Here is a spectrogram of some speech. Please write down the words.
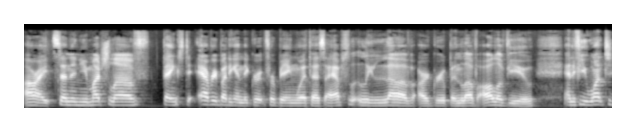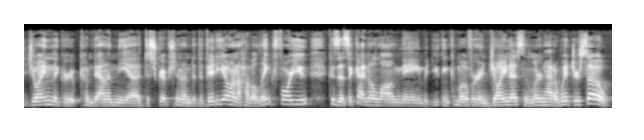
All right, sending you much love. Thanks to everybody in the group for being with us. I absolutely love our group and love all of you. And if you want to join the group, come down in the uh, description under the video and I'll have a link for you because it's a kind of long name, but you can come over and join us and learn how to winter sow.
